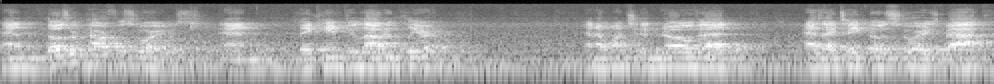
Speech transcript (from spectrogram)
And those were powerful stories and they came through loud and clear. And I want you to know that as I take those stories back,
